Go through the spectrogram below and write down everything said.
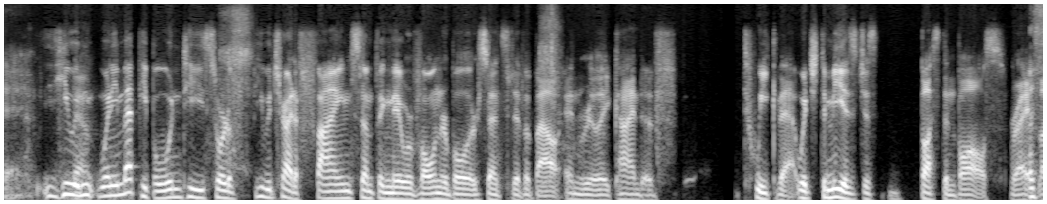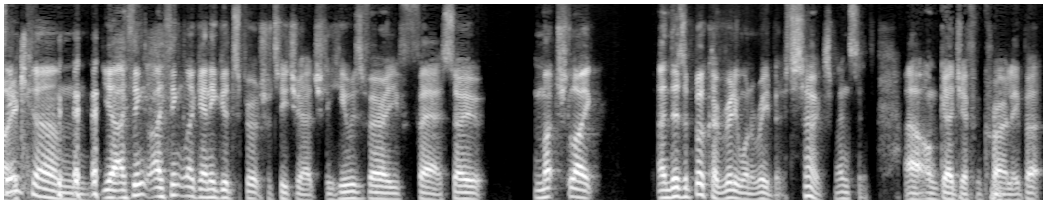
Yeah. He would yeah. when he met people, wouldn't he sort of he would try to find something they were vulnerable or sensitive about and really kind of tweak that, which to me is just busting balls, right? I like... think um yeah, I think I think like any good spiritual teacher actually, he was very fair. So much like and there's a book I really want to read, but it's so expensive uh, on Gurdjieff and hmm. Crowley. But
